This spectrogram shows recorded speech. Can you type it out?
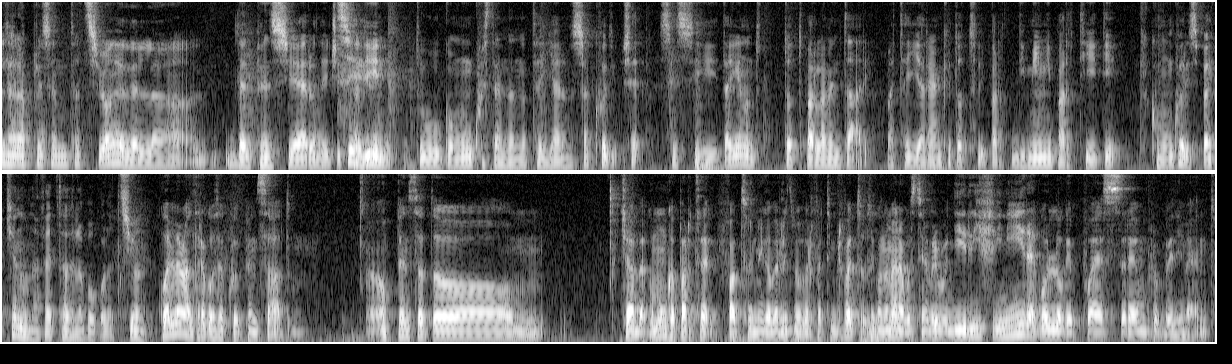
La rappresentazione del, del pensiero dei Sì. cittadini. Tu comunque stai andando a tagliare un sacco di... Se, se si tagliano tot parlamentari, vai a tagliare anche tot di, par- di mini partiti che comunque rispecchiano una fetta della popolazione. Quella è un'altra cosa a cui ho pensato. Ho pensato... Cioè, beh, comunque a parte il fatto del bicameralismo perfetto imperfetto, secondo me è una questione proprio di rifinire quello che può essere un provvedimento.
